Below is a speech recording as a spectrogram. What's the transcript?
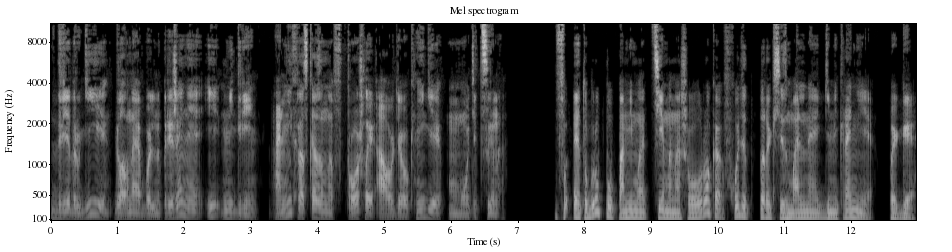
Две другие – головная боль напряжения и мигрень. О них рассказано в прошлой аудиокниге «Модицина». В эту группу, помимо темы нашего урока, входит пароксизмальная гемикрония, ПГ,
